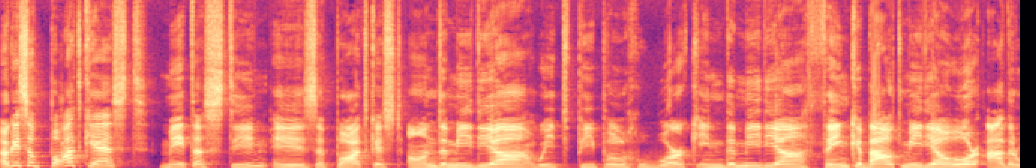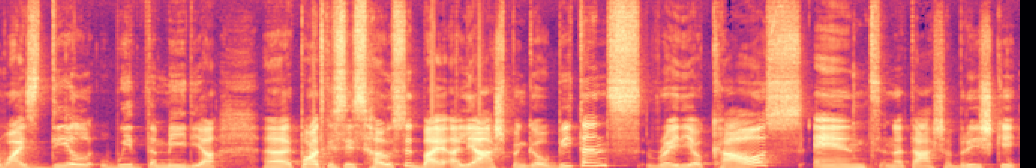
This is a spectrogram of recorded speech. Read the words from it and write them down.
Okay, so podcast Metasti is a podcast on the media with people who work in the media, think about media, or otherwise deal with the media. Uh, podcast is hosted by Aljaž Pengov Bitenc, Radio Chaos, and Natasha Briški,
